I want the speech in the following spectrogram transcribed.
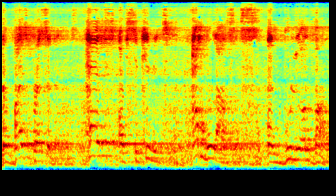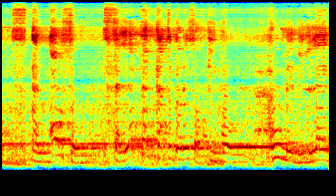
the vice president, of security, ambulances, and bullion vans, and also selected categories of people who may be led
